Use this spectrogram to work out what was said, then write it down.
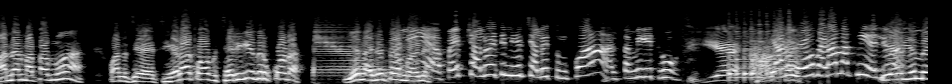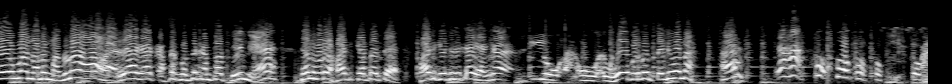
ಆಮೇಲೆ ಮಾತಾಡ್ನು. ಒಂದ್ ಹೇಳಾಕ ಹೋಗ ಚರಿಗೆ ಇದ್ರ ಕೊಡ. ಏನ್ ಅಲ್ಲಿಂತ ಪೈಪ್ ಚಾಲು ಐತಿ ನೀರ್ ಚಾಲು ಐತಿ ತುಂಬಕೋ ಅಲ್ಲಿ ತಮ್ಮಿಗೆ ಐತಿ ಯಾರು ಹೋಗ್ಬೇಡ ಮತ್ ನೀ ಎಲ್ಲಿ ಇಲ್ಲ ಯವ್ವ ನನ್ ಮೊದಲ ಹರ್ಯಾಗ ಕಸಕ್ ಬಸಕ್ ಅಂತ ತಿನ್ನಿ. ಚಲ್ ಬರೋ ಹಾಟ್ ಕೆಟ್ಟೈತೆ? ಹಾಟ್ ಕೆಟ್ಟಿದಕ್ಕ ಹೆಂಗ? ಹೋಗಿ ಬರ್ದಂತ ತಡಿವನ ಹೋಗ್ ಹೋಗ್ ಹೋಗ್ ಹೋಗ್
